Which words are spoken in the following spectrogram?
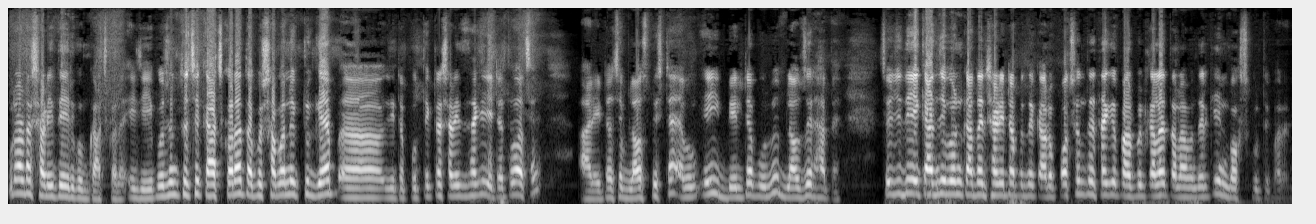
পুরাটা শাড়িতে এরকম কাজ করা। এই যে এই পর্যন্ত হচ্ছে কাজ করা, তারপর সামান্য একটু গ্যাপ যেটা প্রত্যেকটা শাড়িতে থাকে, এটা তো আছে। আর এটা হচ্ছে ব্লাউজ পিসটা এবং এই বেলটা পড়বে ব্লাউজের হাতে। তো যদি এই কাঞ্জিবরম কাতান শাড়িটা আপনাদের কারও পছন্দের থাকে পার্পল কালার তাহলে আমাদেরকে ইনবক্স করতে পারেন।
